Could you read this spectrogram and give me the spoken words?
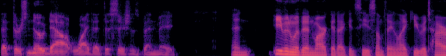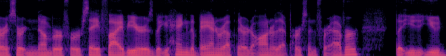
that there's no doubt why that decision's been made. And even within market, I could see something like you retire a certain number for say five years, but you hang the banner up there to honor that person forever. But you you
